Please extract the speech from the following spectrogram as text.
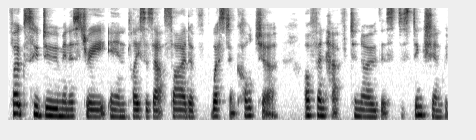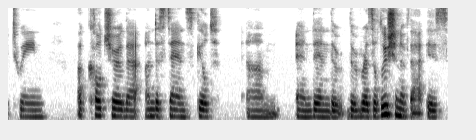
folks who do ministry in places outside of Western culture often have to know this distinction between a culture that understands guilt um, and then the, the resolution of that is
